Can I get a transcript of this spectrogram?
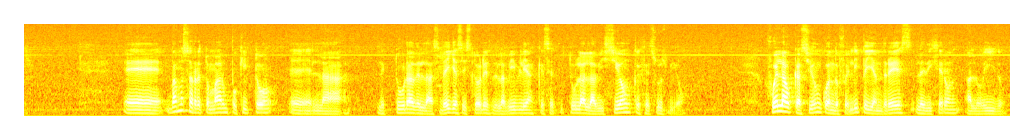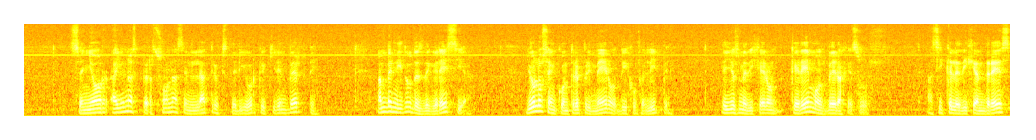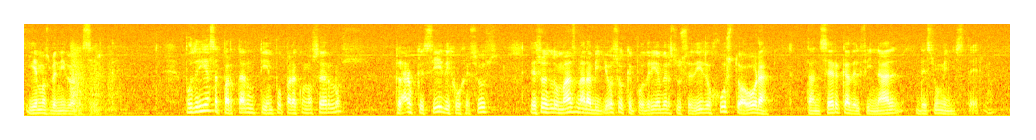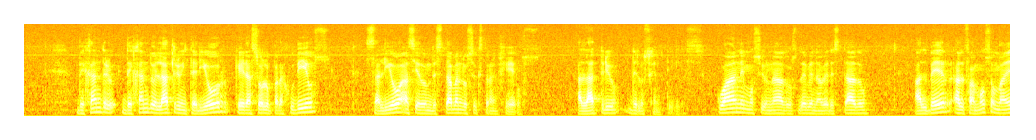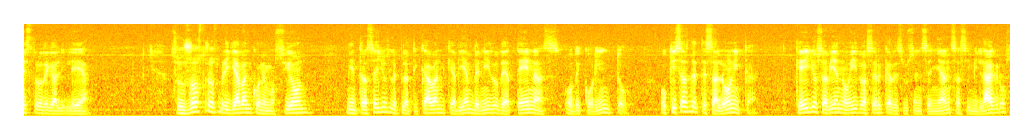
Eh, vamos a retomar un poquito eh, la lectura de las bellas historias de la Biblia que se titula La visión que Jesús vio. Fue la ocasión cuando Felipe y Andrés le dijeron al oído, Señor, hay unas personas en el atrio exterior que quieren verte. Han venido desde Grecia yo los encontré primero, dijo Felipe. Ellos me dijeron, queremos ver a Jesús. Así que le dije a Andrés y hemos venido a decirte. ¿Podrías apartar un tiempo para conocerlos? Claro que sí, dijo Jesús. Eso es lo más maravilloso que podría haber sucedido justo ahora, tan cerca del final de su ministerio. Dejando, dejando el atrio interior, que era solo para judíos, salió hacia donde estaban los extranjeros al atrio de los gentiles. Cuán emocionados deben haber estado al ver al famoso maestro de Galilea. Sus rostros brillaban con emoción mientras ellos le platicaban que habían venido de Atenas o de Corinto o quizás de Tesalónica, que ellos habían oído acerca de sus enseñanzas y milagros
